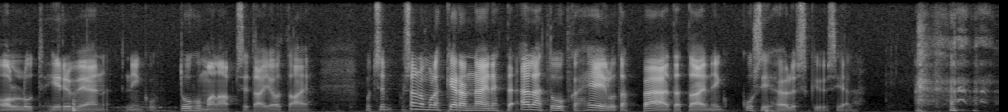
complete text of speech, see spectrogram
ollut hirveän niin kuin, tuhmalapsi tai jotain, mutta se sanoi mulle kerran näin, että älä Tuukka heiluta päätä tai niin kuin, kusi hölskyy siellä.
